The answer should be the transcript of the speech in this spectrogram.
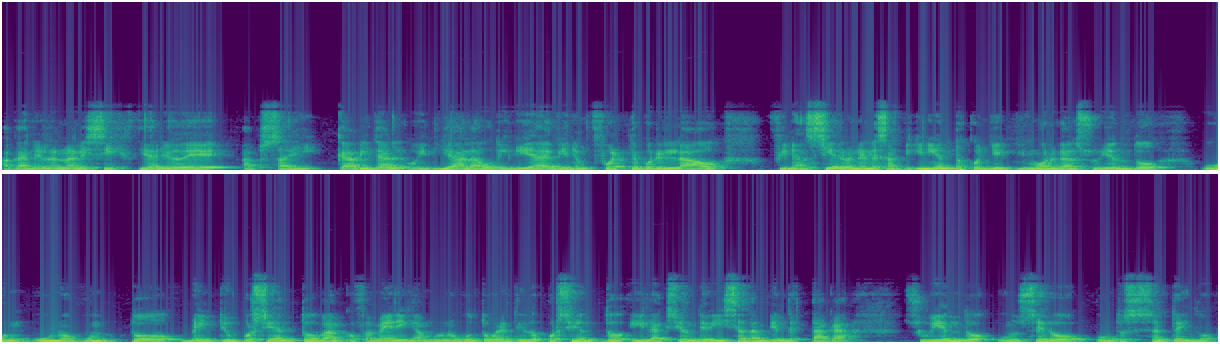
acá en el análisis diario de Upside Capital. Hoy día las utilidades vienen fuerte por el lado financiero en el S&P 500 con JP Morgan subiendo un 1.21%, Bank of America un 1.42% y la acción de Visa también destaca subiendo un 0.62%.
